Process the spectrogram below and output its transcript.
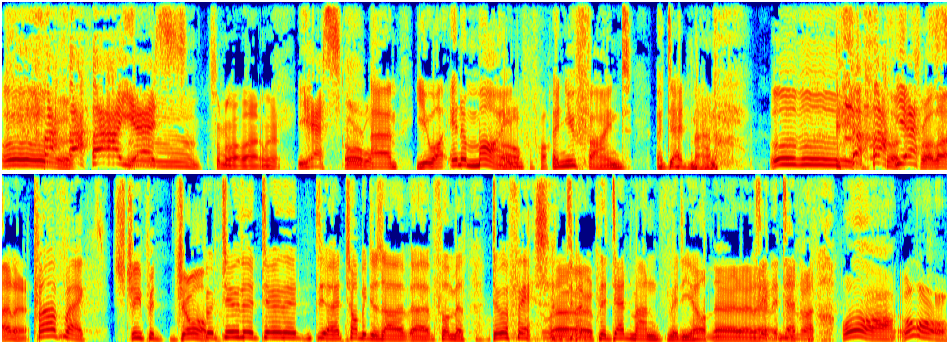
Oh, yes, uh, something like that. Isn't it? yes. Horrible. Um, you are in a mine, Oh, and you find a dead man. yes, like that, isn't it? Perfect. Stupid job. But do the do the uh, Tommy does a uh, film. mill. Do a face. No. do the dead man video. No, no, no. The dead man. Oh. Oh,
